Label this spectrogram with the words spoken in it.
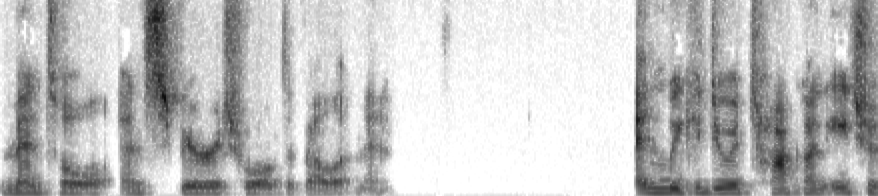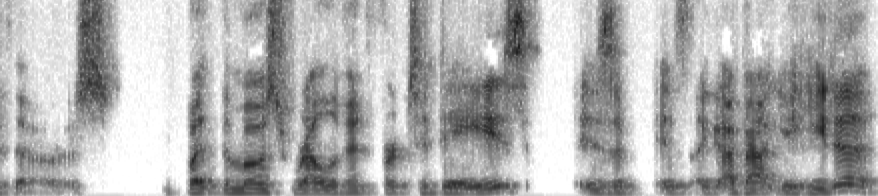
mental, and spiritual development. And we could do a talk on each of those. But the most relevant for today's is a, is about Yechidah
